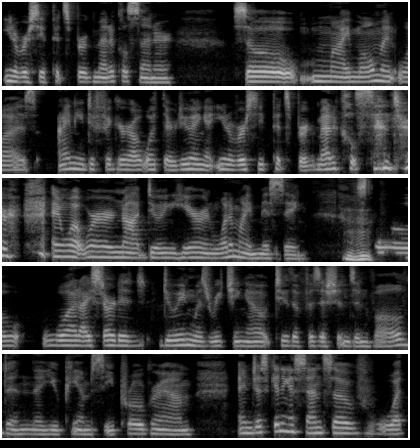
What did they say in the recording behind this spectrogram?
University of Pittsburgh Medical Center. So my moment was I need to figure out what they're doing at University of Pittsburgh Medical Center and what we're not doing here and what am I missing. Mm-hmm. So what I started doing was reaching out to the physicians involved in the UPMC program and just getting a sense of what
